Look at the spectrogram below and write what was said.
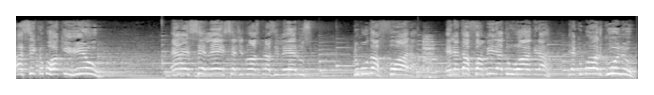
Assim como o Rock Rio é a excelência de nós brasileiros no mundo afora. Ele é da família do Angra e é com maior orgulho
